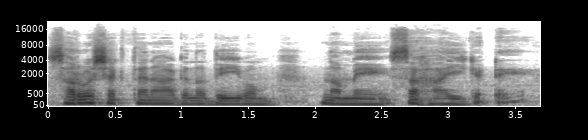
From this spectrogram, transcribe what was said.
സർവശക്തനാകുന്ന ദൈവം നമ്മെ സഹായിക്കട്ടെ.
